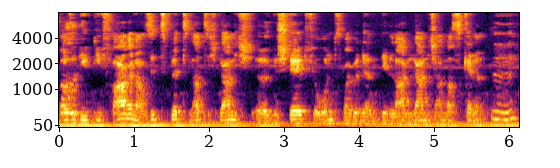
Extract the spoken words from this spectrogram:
Also die, die Frage nach Sitzplätzen hat sich gar nicht äh, gestellt für uns, weil wir den, den Laden gar nicht anders kennen. Mhm.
